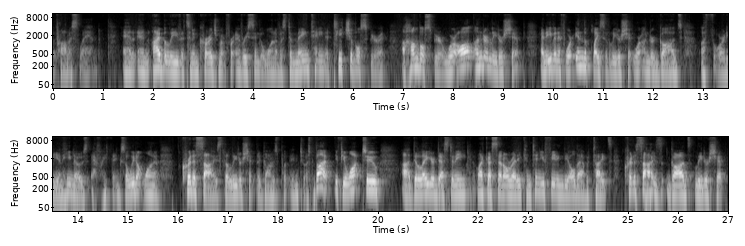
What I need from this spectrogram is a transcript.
promised land. And, and I believe it's an encouragement for every single one of us to maintain a teachable spirit, a humble spirit. We're all under leadership. And even if we're in the place of leadership, we're under God's authority and He knows everything. So we don't want to criticize the leadership that God has put into us. But if you want to uh, delay your destiny, like I said already, continue feeding the old appetites, criticize God's leadership.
